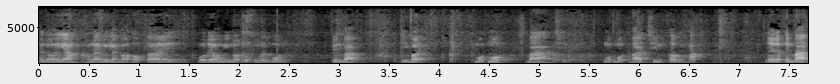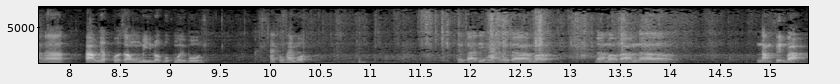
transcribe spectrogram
Hello anh em, hôm nay mình lại mở hộp cái model Mi Notebook 14 phiên bản i7 113 11390H. Đây là phiên bản uh, cao nhất của dòng Mi Notebook 14 2021. Hiện tại thì hãng người ta mở đã mở bán à, uh, 5 phiên bản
